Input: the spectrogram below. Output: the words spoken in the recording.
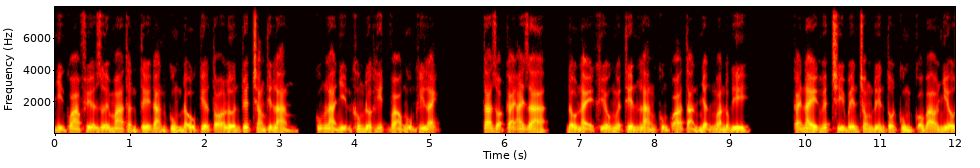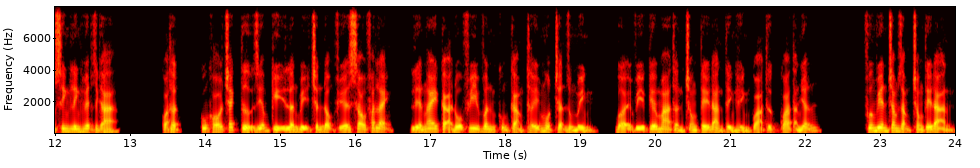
nhìn qua phía dưới ma thần tế đàn cùng đầu kia to lớn tuyết trắng thiên lang, cũng là nhịn không được hít vào ngụm khí lạnh. Ta giọt cái ai ra, đầu này khiếu nguyệt thiên lang cũng quá tàn nhẫn ngoan độc đi. Cái này huyết chỉ bên trong đến tột cùng có bao nhiêu sinh linh huyết dịch a? Quả thật, cũng khó trách Tử Diễm Kỳ Lân bị chấn động phía sau phát lạnh, liền ngay cả Đỗ Phi Vân cũng cảm thấy một trận dùng mình, bởi vì kia ma thần trong tế đàn tình hình quả thực quá tàn nhẫn. Phương viên trăm dặm trong tế đàn,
